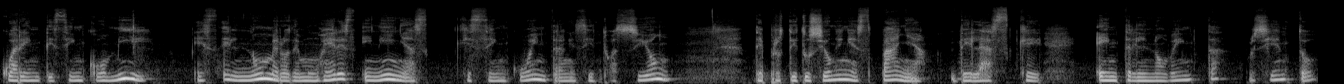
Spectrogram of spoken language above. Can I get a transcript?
45.000 es el número de mujeres y niñas que se encuentran en situación de prostitución en España, de las que entre el 90%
